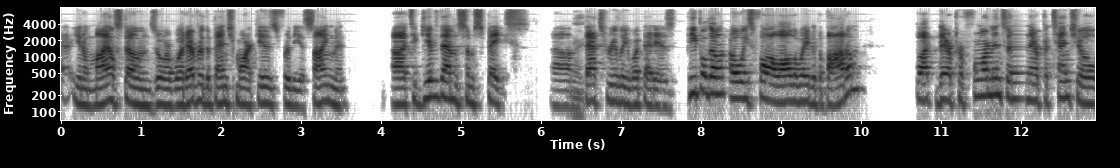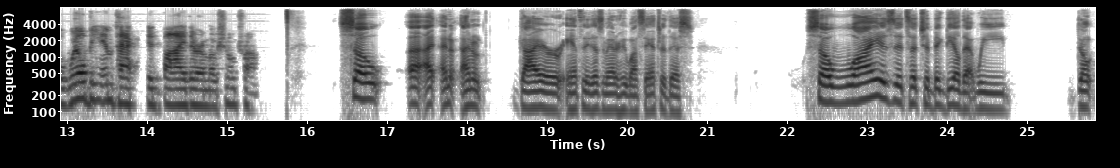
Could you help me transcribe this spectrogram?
uh, you know milestones or whatever the benchmark is for the assignment uh, to give them some space um, right. that's really what that is people don't always fall all the way to the bottom but their performance and their potential will be impacted by their emotional trauma so uh, I, I, don't, I don't guy or anthony doesn't matter who wants to answer this so why is it such a big deal that we don't,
